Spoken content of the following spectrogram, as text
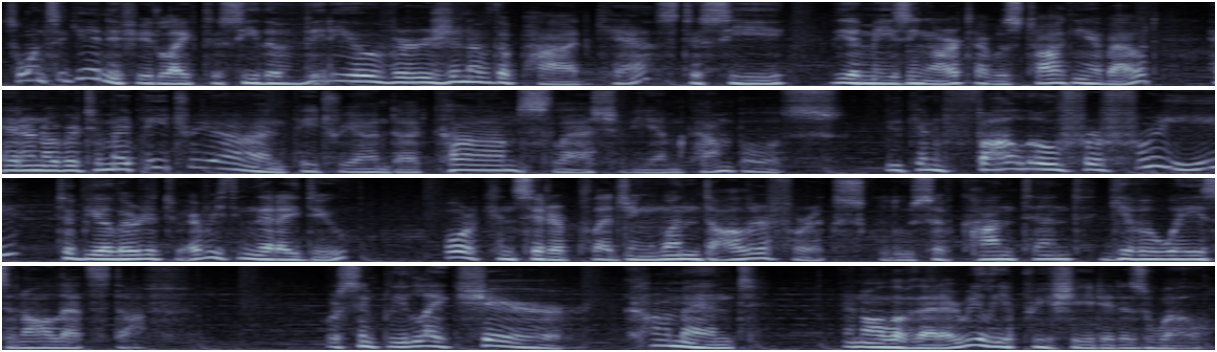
So, once again, if you'd like to see the video version of the podcast, to see the amazing art I was talking about, head on over to my Patreon, patreon.com slash vmcampos. You can follow for free to be alerted to everything that I do, or consider pledging $1 for exclusive content, giveaways, and all that stuff. Or simply like, share, comment, and all of that. I really appreciate it as well.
